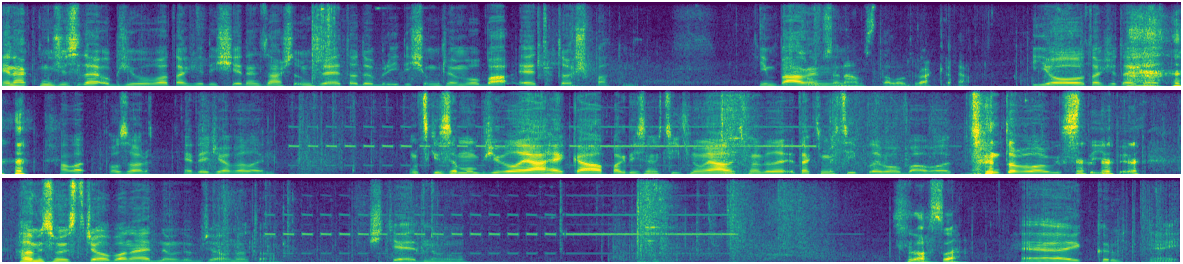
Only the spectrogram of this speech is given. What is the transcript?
Jinak může se tady obživovat, takže když jeden z nás umře, je to dobrý. Když umřeme oba, je to špatný. Tím To pádem... už se nám stalo dvakrát. Jo, takže tady to... Ale pozor, jede Javelin. Vždycky jsem obživil já heka, a pak když jsem chcípnul já, tak jsme, byli, tak jsme chcípli oba, ale to bylo hustý. Ale my jsme vystřelili oba najednou, dobře, ono to. Ještě jednou. Zase. Hej, krutněj.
